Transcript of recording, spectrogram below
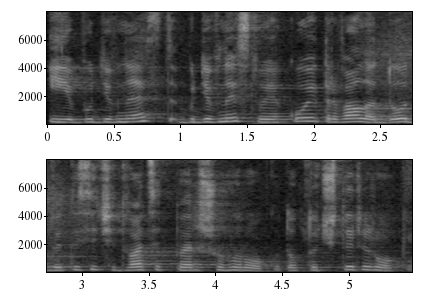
і будівництво, будівництво якої тривало до 2021 року, тобто 4 роки.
